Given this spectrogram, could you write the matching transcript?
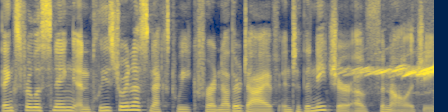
Thanks for listening, and please join us next week for another dive into the nature of phenology.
